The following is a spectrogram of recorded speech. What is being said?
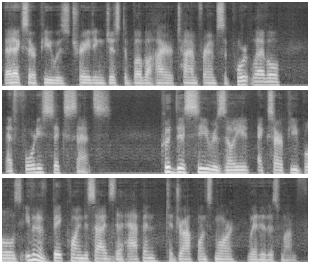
that XRP was trading just above a higher time frame support level at 46 cents. Could this see resilient XRP bulls, even if Bitcoin decides to happen, to drop once more later this month?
